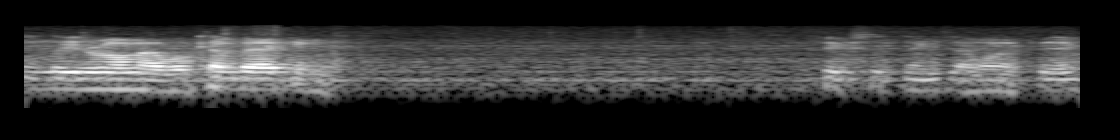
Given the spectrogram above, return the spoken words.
And later on, I will come back and fix the things I want to fix.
